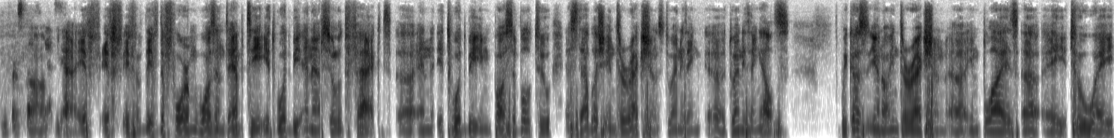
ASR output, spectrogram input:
in first place uh, yes. yeah if, if if if the form wasn't empty it would be an absolute fact uh, and it would be impossible to establish interactions to anything uh, to anything else. Because you know interaction uh, implies uh, a two-way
